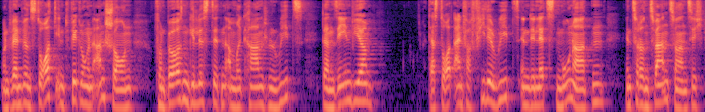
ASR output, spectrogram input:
Und wenn wir uns dort die Entwicklungen anschauen von börsengelisteten amerikanischen REITs, dann sehen wir, dass dort einfach viele REITs in den letzten Monaten in 2022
